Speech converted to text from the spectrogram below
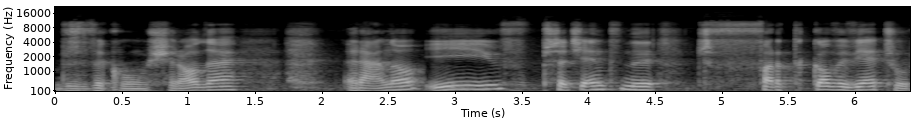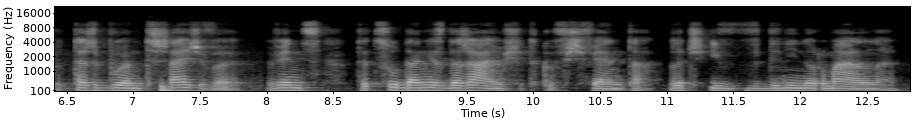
W zwykłą środę rano i w przeciętny czwartkowy wieczór też byłem trzeźwy, więc te cuda nie zdarzają się tylko w święta, lecz i w dni normalne.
